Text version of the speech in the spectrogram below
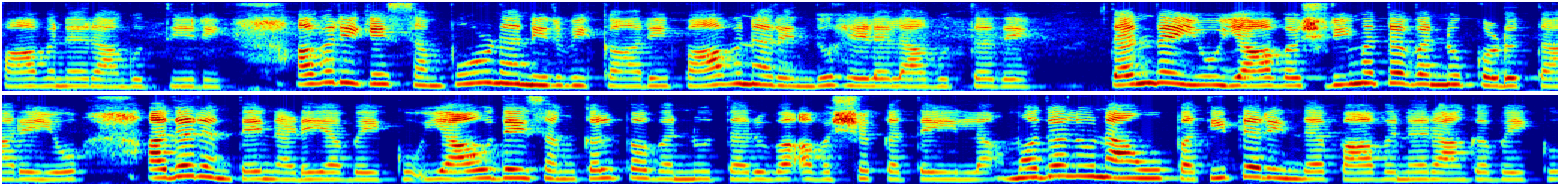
ಪಾವನರಾಗುತ್ತೀರಿ. ಅವರಿಗೆ ಸಂಪೂರ್ಣ ನಿರ್ವಿಕಾರಿ ಪಾವನರೆಂದು ಹೇಳಲಾಗುತ್ತದೆ. ತಂದೆಯು ಯಾವ ಶ್ರೀಮತವನ್ನು ಕೊಡುತ್ತಾರೆಯೋ ಅದರಂತೆ ನಡೆಯಬೇಕು. ಯಾವುದೇ ಸಂಕಲ್ಪವನ್ನು ತರುವ ಅವಶ್ಯಕತೆ ಇಲ್ಲ. ಮೊದಲು ನಾವು ಪತಿತರಿಂದ ಪಾವನರಾಗಬೇಕು.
